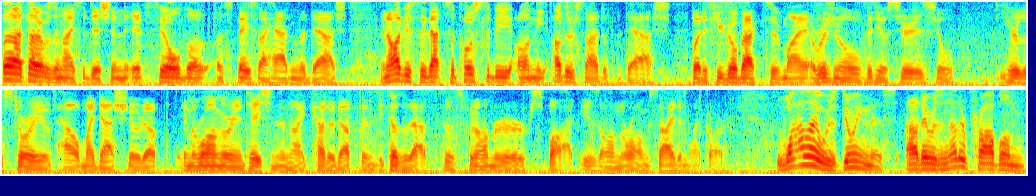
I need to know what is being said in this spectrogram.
but I thought it was a nice addition. It filled a, a, space I had in the dash. And obviously that's supposed to be on the other side of the dash. But if you go back to my original video series, you'll hear the story of how my dash showed up in the wrong orientation and I cut it up. And because of that, the speedometer spot is on the wrong side in my car. While I was doing this, uh, there was another problem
